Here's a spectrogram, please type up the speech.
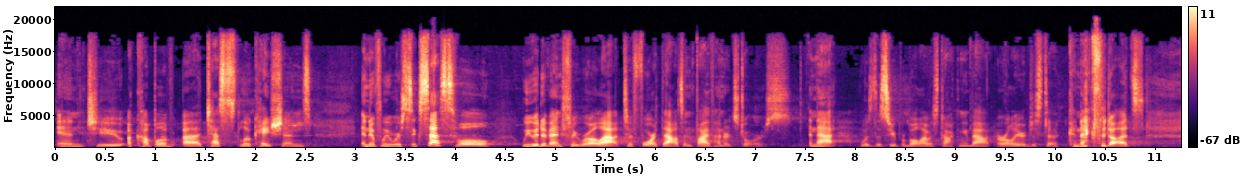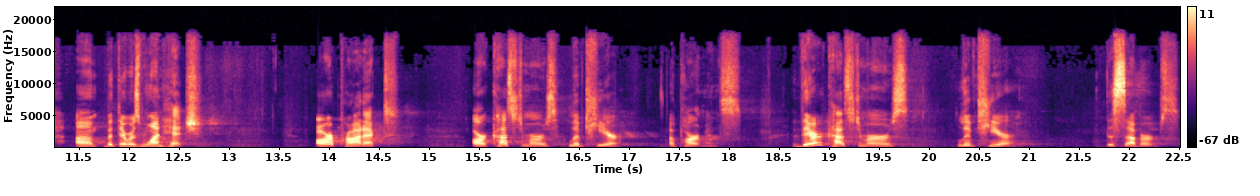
into a couple of uh, test locations, and if we were successful, we would eventually roll out to 4,500 stores. And that was the Super Bowl I was talking about earlier, just to connect the dots. Um, but there was one hitch. Our product, our customers lived here, apartments. Their customers lived here, the suburbs.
